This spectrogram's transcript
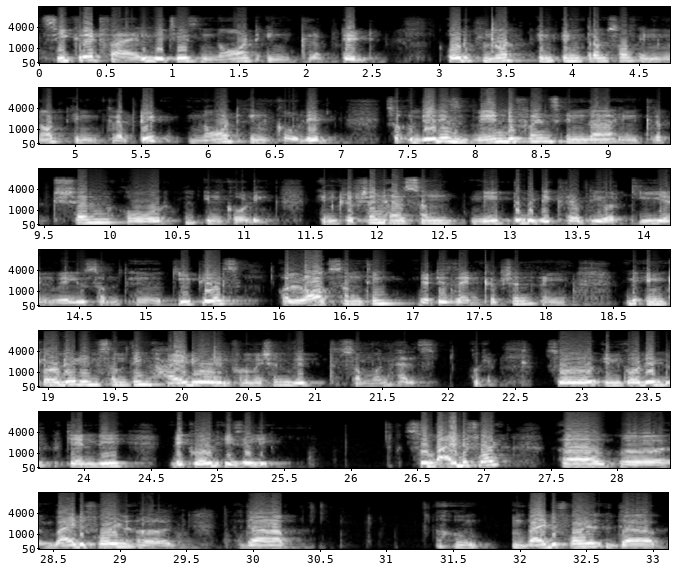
secret file which is not encrypted or not in, in terms of in not encrypted not encoded. So there is main difference in the encryption or encoding. Encryption has some need to be decrypt your key and value some uh, key pairs or log something that is the encryption and encoded in something hide your information with someone else. Okay. So encoded can be decoded easily. So by default uh, uh, by default uh, the uh, by default the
